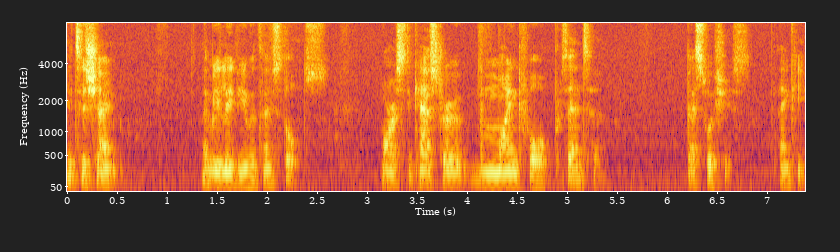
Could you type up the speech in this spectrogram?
It's a shame. Let me leave you with those thoughts. Maurice DeCastro, Mindful Presenter. Best wishes. Thank you.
